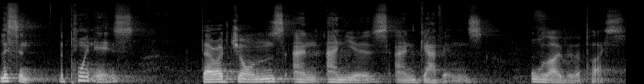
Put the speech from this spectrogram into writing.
Listen, the point is, there are Johns and Anyas and Gavins all over the place.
